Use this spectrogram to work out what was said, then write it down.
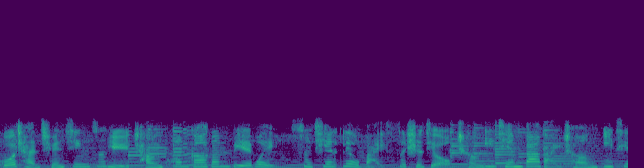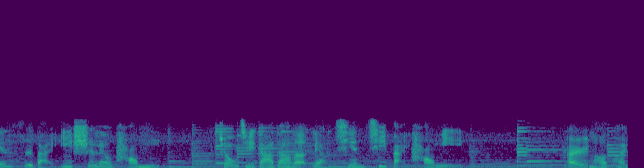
国产全新思域长宽高分别为四千六百四十九乘一千八百乘一千四百一十六毫米，轴距达到了两千七百毫米；而老款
